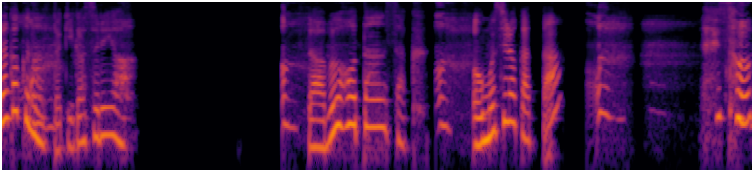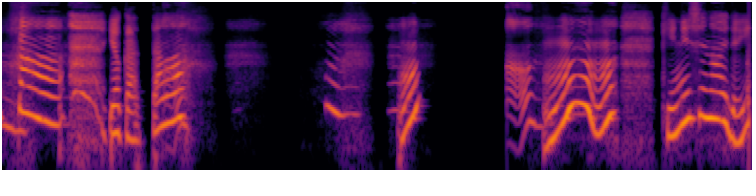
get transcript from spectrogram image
らかくなった気がするよ。ラブホ探索、面白かった？そっか。よかった。ん？うん、気にしないでいいっ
